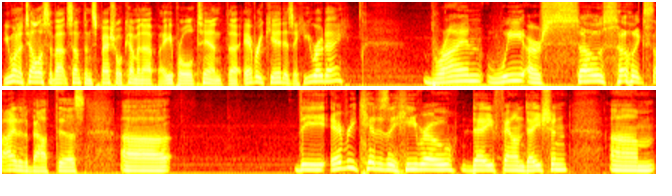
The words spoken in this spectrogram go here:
You want to tell us about something special coming up April 10th? Uh, Every Kid is a Hero Day? Brian, we are so, so excited about this. Uh, the Every Kid is a Hero Day Foundation, um,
